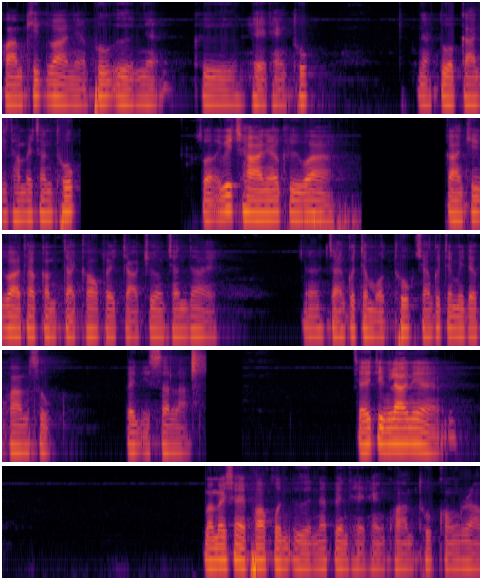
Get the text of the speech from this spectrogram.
ความคิดว่าเนี่ยผู้อื่นเนี่ยคือเหตุแห่งทุกข์นะตัวการที่ทำให้ฉันทุกข์ส่วนอวิชชาเนี่ยก็คือว่า การคิดว่าถ้ากำจัดเขาไปจากชีวิตของฉันได้ นะฉันก็จะหมดทุกข์ฉันก็จะมีแต่ความสุขเป็นอิสระแต่จริงแล้วเนี่ยมันไม่ใช่เพราะคนอื่นนะเป็นเหตุแห่งความทุกข์ของเรา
